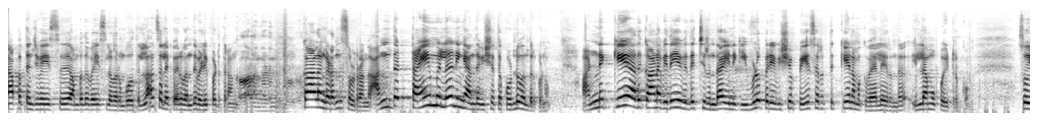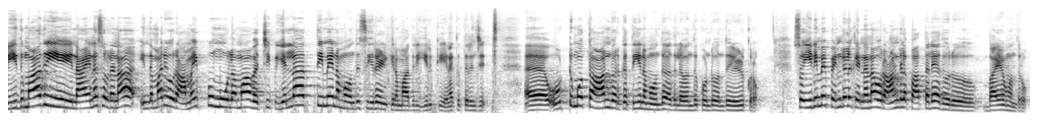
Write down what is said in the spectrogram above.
நாற்பத்தஞ்சு வயசு ஐம்பது வயசில் வரும்போதெல்லாம் சில பேர் வந்து வெளிப்படுத்துகிறாங்க காலம் கடந்து சொல்கிறோம் காலம் கடந்து சொல்கிறாங்க அந்த டைமில் நீங்கள் அந்த விஷயத்தை கொண்டு வந்திருக்கணும். அன்னைக்கே அதுக்கான விதையை விதைச்சிருந்தா இன்றைக்கி இவ்வளோ பெரிய விஷயம் பேசுகிறதுக்கே நமக்கு வேலை இருந்த இல்லாமல் போயிட்டுருக்கோம் ஸோ இது மாதிரி நான் என்ன சொல்கிறேன்னா இந்த மாதிரி ஒரு அமைப்பு மூலமாக வச்சு இப்போ எல்லாத்தையுமே நம்ம வந்து சீரழிக்கிற மாதிரி இருக்குது எனக்கு தெரிஞ்சு. ஒட்டுமொத்த ஆண் வர்க்கத்தையும் நம்ம வந்து அதில் வந்து கொண்டு வந்து இழுக்கிறோம். ஸோ இனிமேல் பெண்களுக்கு என்னென்னா ஒரு ஆண்களை பார்த்தாலே அது ஒரு பயம் வந்துடும்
